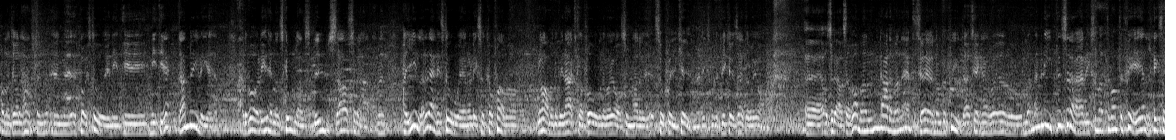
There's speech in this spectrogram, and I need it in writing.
från att jag hade haft en, en, ett par historier i, i 91 nyligen. Och det var en av skolans busar och sådär. Men han gillade den historien och liksom kom fram och la armen om mina axlar och frågade om det var jag som hade så sjuk hud. Men liksom, det fick jag ju säga att det var jag. Eh, och sådär. Sen var man, hade man inte jag kanske var överord, men, men lite sådär liksom att det var inte fel liksom,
